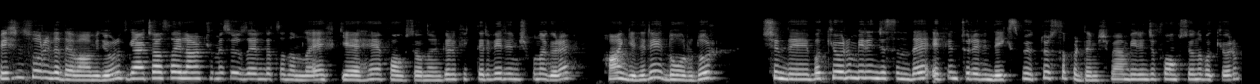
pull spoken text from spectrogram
Beşinci soruyla devam ediyoruz. Gerçel sayılar kümesi üzerinde tanımlı f, g, h fonksiyonlarının grafikleri verilmiş. Buna göre hangileri doğrudur? Şimdi bakıyorum birincisinde f'in türevinde x büyüktür 0 demiş. Ben birinci fonksiyona bakıyorum.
